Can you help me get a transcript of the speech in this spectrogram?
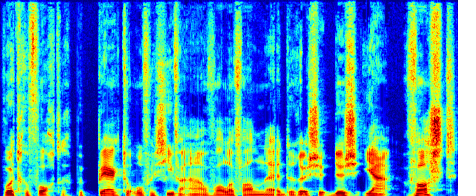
wordt gevochten. Beperkte offensieve aanvallen van de Russen. Dus ja, vast,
